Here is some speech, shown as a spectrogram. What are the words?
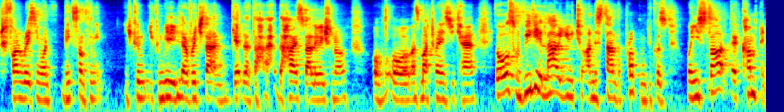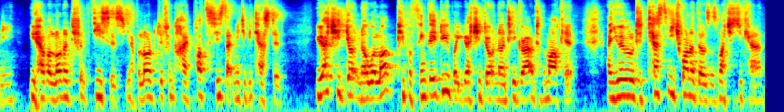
to fundraising, you want to make something you can you can really leverage that and get the, the highest valuation or, or, or, as much money as you can. It also really allow you to understand the problem because when you start a company, you have a lot of different theses, you have a lot of different hypotheses that need to be tested. You actually don't know a lot. People think they do, but you actually don't know until you go out into the market. And you're able to test each one of those as much as you can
